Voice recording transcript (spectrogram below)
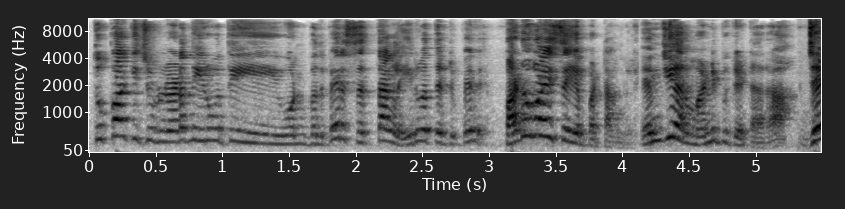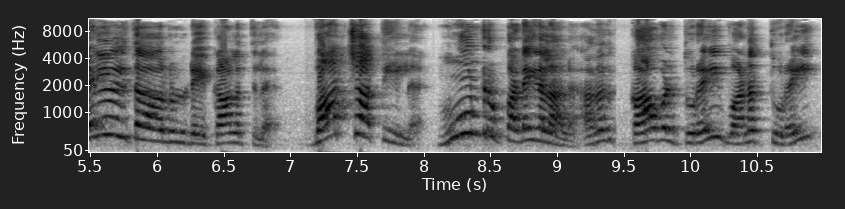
துப்பாக்கி சூடு நடந்து இருபத்தி ஒன்பது பேர் செத்தாங்களே இருபத்தெட்டு பேர். படுகொலை செய்யப்பட்டாங்க எம்ஜிஆர் மன்னிப்பு கேட்டாரா? ஜெயலலிதா அவர்களுடைய காலத்துல வாச்சாத்தியில மூன்று படைகளால அதாவது காவல்துறை வனத்துறை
